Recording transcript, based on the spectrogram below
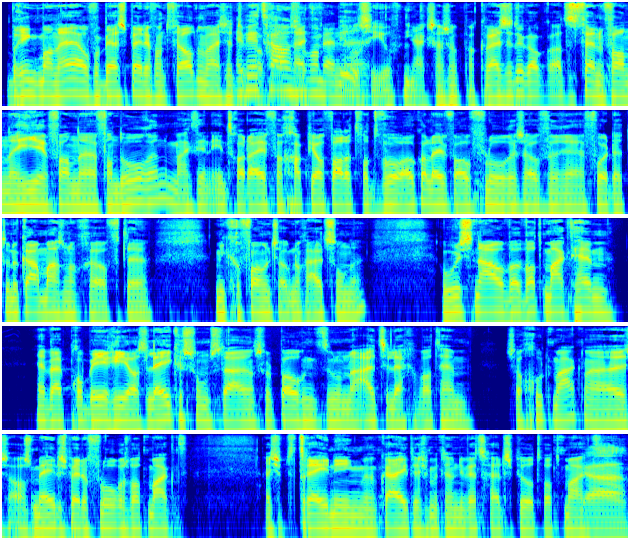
Brinkman, hè, over best speler van het veld. Maar wij zijn Heb je natuurlijk trouwens nog ook een altijd fan, pilsie of niet? Ja, ik zou zo pakken. Wij zijn natuurlijk ook altijd fan van eh, hier van, eh, van Doren. Maakte in de intro daar even een grapje over. We hadden het van tevoren ook al even over Floris. Over, eh, voor de, toen de camera's nog, eh, of de microfoons ook nog uitzonden. Hoe is het nou, wat, wat maakt hem... En wij proberen hier als leken soms daar een soort poging te doen... om naar uit te leggen wat hem zo goed maakt. Maar als- medespeler Floris, wat maakt... Als je op de training met hem kijkt, als je met hem die wedstrijden speelt... wat maakt Ja,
